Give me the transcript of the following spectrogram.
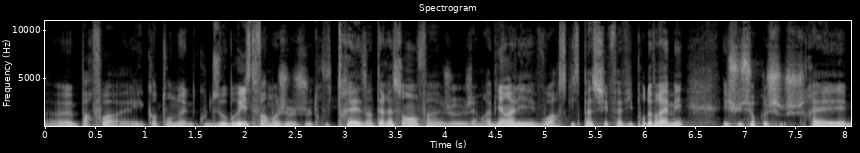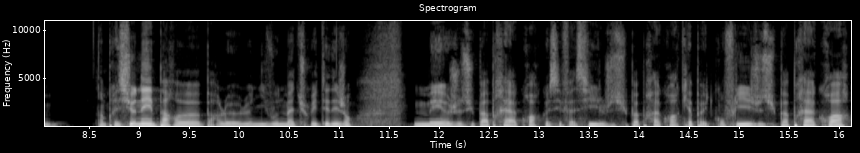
euh, parfois. Et quand on écoute Zobrist enfin moi je, je le trouve très intéressant. Enfin j'aimerais bien aller voir ce qui se passe chez Favi pour de vrai mais et je suis sûr que je, serais impressionné par euh, par le, le niveau de maturité des gens. Mais je suis pas prêt à croire que c'est facile. Je suis pas prêt à croire qu'il n'y a pas eu de conflit. Je suis pas prêt à croire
